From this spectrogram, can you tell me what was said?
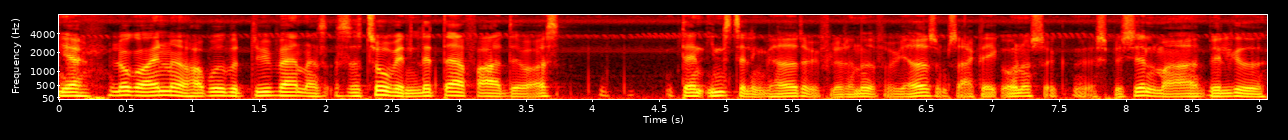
ja, lukke øjnene og hoppe ud på dyb vand, og så tog vi den lidt derfra, at det var også den indstilling, vi havde, da vi flyttede ned, for vi havde som sagt ikke undersøgt øh, specielt meget, hvilket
